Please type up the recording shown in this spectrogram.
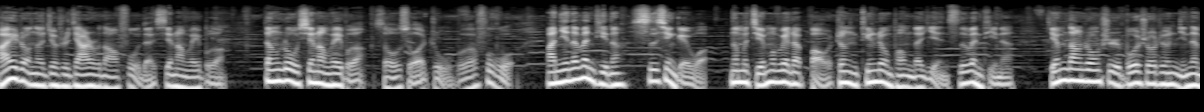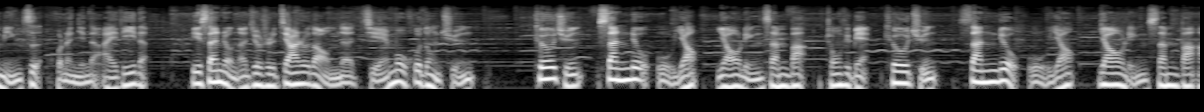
还有一种呢就是加入到复古的新浪微博。登录新浪微博，搜索主播复古，把您的问题呢私信给我。那么节目为了保证听众朋友们的隐私问题呢，节目当中是不会说出您的名字或者您的 ID 的。第三种呢，就是加入到我们的节目互动群，QQ 群三六五幺幺零三八，重复一遍，QQ 群三六五幺幺零三八，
